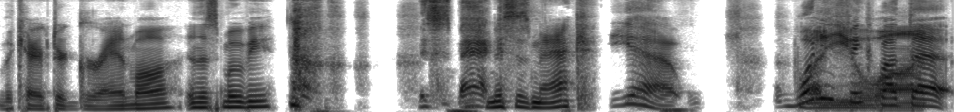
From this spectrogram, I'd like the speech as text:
the character Grandma in this movie. Mrs. is Mac. Mrs. Mack. Yeah. What, do you think about that?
